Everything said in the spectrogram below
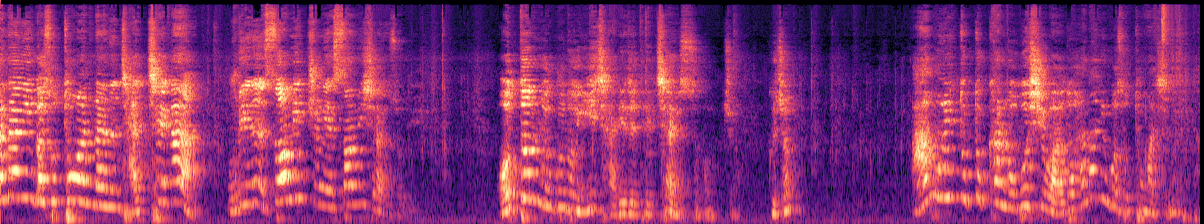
하나님과 소통한다는 자체가 우리는 서밋 중에 서밋이라는 소리예요. 어떤 누구도 이 자리를 대체할 수가 없죠. 그죠? 아무리 똑똑한 로봇이 와도 하나님과 소통하지 못합니다.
